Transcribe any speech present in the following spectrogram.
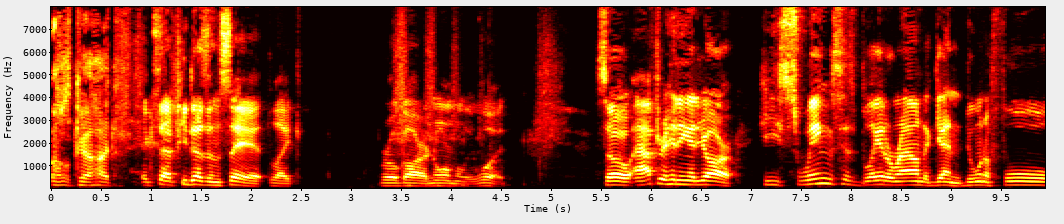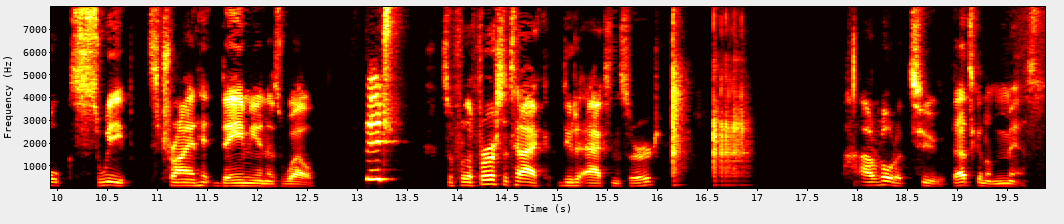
Oh God. Except he doesn't say it like Rogar normally would. So after hitting Ediar, he swings his blade around again, doing a full sweep to try and hit Damien as well. Bitch. So for the first attack, due to Action Surge, I rolled a two. That's gonna miss.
